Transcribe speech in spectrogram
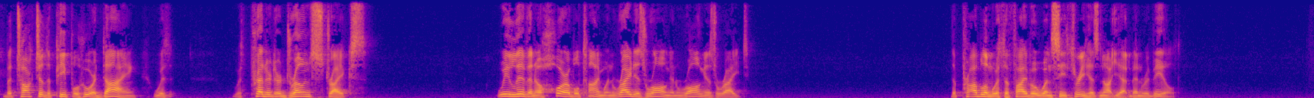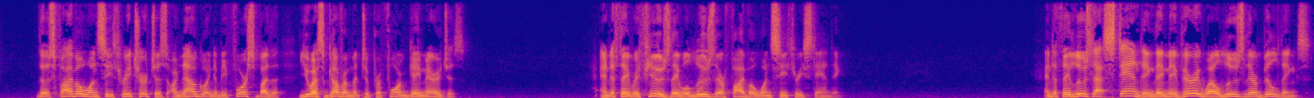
but talk to the people who are dying with, with predator drone strikes. We live in a horrible time when right is wrong and wrong is right. The problem with the 501c3 has not yet been revealed. Those 501c3 churches are now going to be forced by the U.S. government to perform gay marriages. And if they refuse, they will lose their 501c3 standing. And if they lose that standing, they may very well lose their buildings.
